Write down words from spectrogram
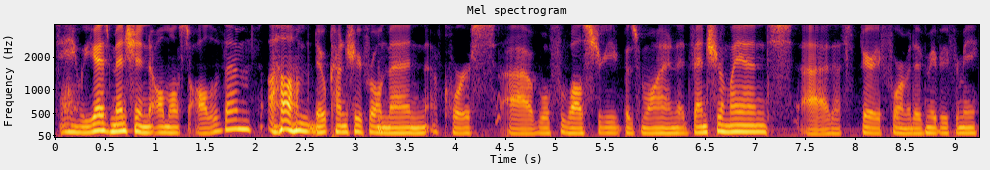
Dang, well, you guys mentioned almost all of them. Um, no Country for Old Men, of course. Uh, Wolf of Wall Street was one. Adventureland, uh, that's a very formative movie for me.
